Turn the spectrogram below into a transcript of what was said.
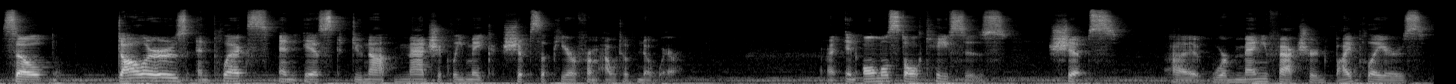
So, dollars and plex and ISK do not magically make ships appear from out of nowhere. Right? In almost all cases, ships uh, were manufactured by players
